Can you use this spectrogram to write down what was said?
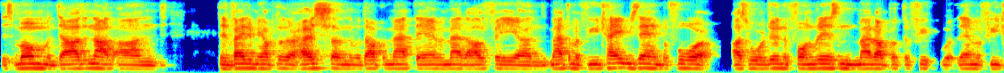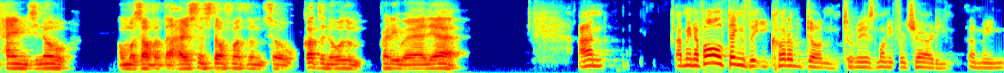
his mum and dad and that, and they invited me up to their house and went up and met them and met Alfie and met them a few times then before as we were doing the fundraising, met up with the few, with them a few times, you know, and was up at the house and stuff with them. So got to know them pretty well, yeah. And I mean, of all things that you could have done to raise money for charity, I mean,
